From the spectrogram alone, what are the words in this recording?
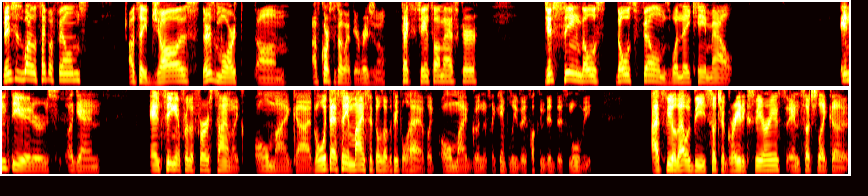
This is one of those type of films. I would say Jaws. There's more. Um, of course, I'm talking about the original Texas Chainsaw Massacre. Just seeing those those films when they came out in theaters again, and seeing it for the first time, like oh my god! But with that same mindset those other people have, like oh my goodness, I can't believe they fucking did this movie. I feel that would be such a great experience and such like a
